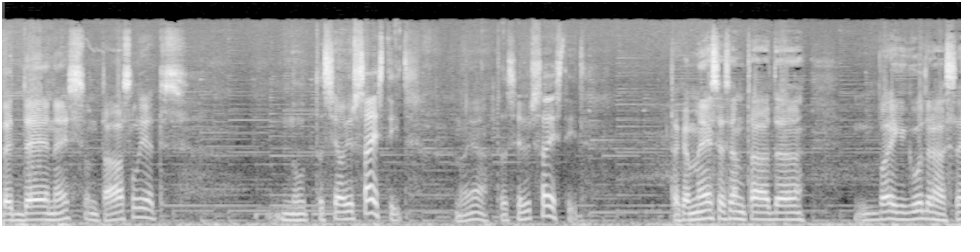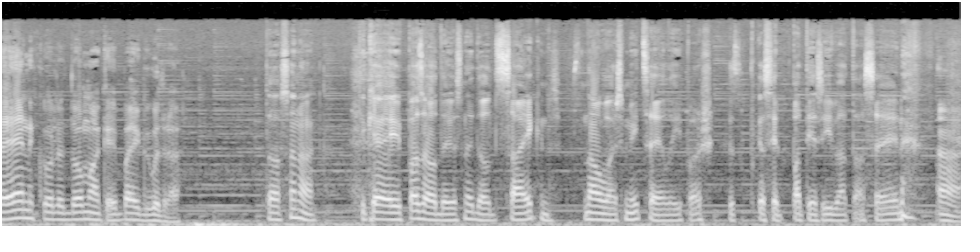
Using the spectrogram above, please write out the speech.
Bet DNS un tās lietas? Nu, tas jau ir saistīts. Nu, jā. tas jau ir saistīts. Tā kā mēs esam tāda baigi gudrā sēne, kur domā, ka ir baigi gudrā tā sanāk. Tikai pazaudējusi nedaudz saiknes. Nav vairs micēlī paši, kas, kas ir patiesībā tā sēne. À.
